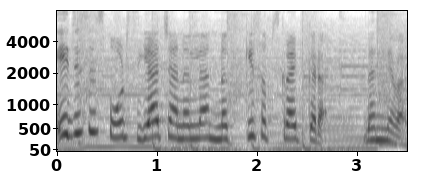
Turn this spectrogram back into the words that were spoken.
एजीसी स्पोर्ट्स या चॅनलला नक्की सबस्क्राईब करा. धन्यवाद.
